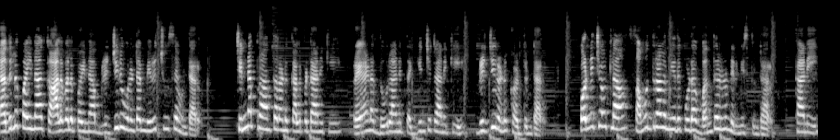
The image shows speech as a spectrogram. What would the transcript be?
నదులపైన కాలువలపైన బ్రిడ్జిలు ఉండటం మీరు చూసే ఉంటారు. చిన్న ప్రాంతాలను కలపటానికి ప్రయాణ దూరాన్ని తగ్గించటానికి బ్రిడ్జిలను కడుతుంటారు. కొన్ని చోట్ల సముద్రాల మీద కూడా వంతెనలు నిర్మిస్తుంటారు. కానీ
